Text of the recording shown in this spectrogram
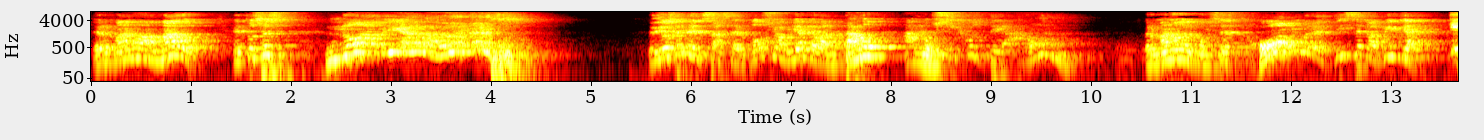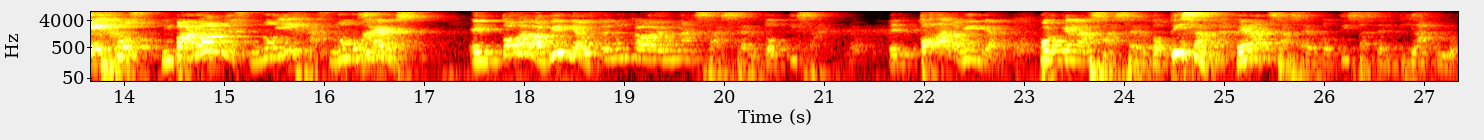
Hermano amado, entonces no había varones. Dios en el sacerdocio había levantado a los hijos de Aarón, hermano de Moisés. Hombres, dice la Biblia, hijos, varones, no hijas, no mujeres. En toda la Biblia usted nunca va a ver una sacerdotisa. En toda la Biblia. Porque las sacerdotisas eran sacerdotisas del diablo.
